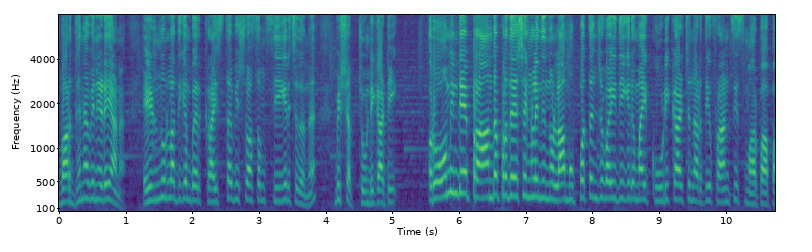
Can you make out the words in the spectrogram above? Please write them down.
വർധനവിനിടെയാണ് എഴുന്നൂറിലധികം പേർ ക്രൈസ്തവ വിശ്വാസം സ്വീകരിച്ചതെന്ന് ബിഷപ്പ് ചൂണ്ടിക്കാട്ടി. റോമിന്റെ പ്രാന്തപ്രദേശങ്ങളിൽ നിന്നുള്ള മുപ്പത്തഞ്ച് വൈദികരുമായി കൂടിക്കാഴ്ച നടത്തി ഫ്രാൻസിസ് മാർപ്പാപ്പ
